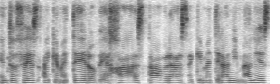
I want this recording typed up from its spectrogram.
Entonces hay que meter ovejas, cabras, hay que meter animales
